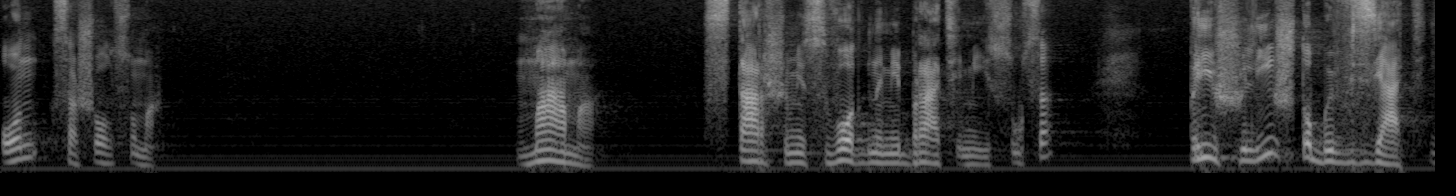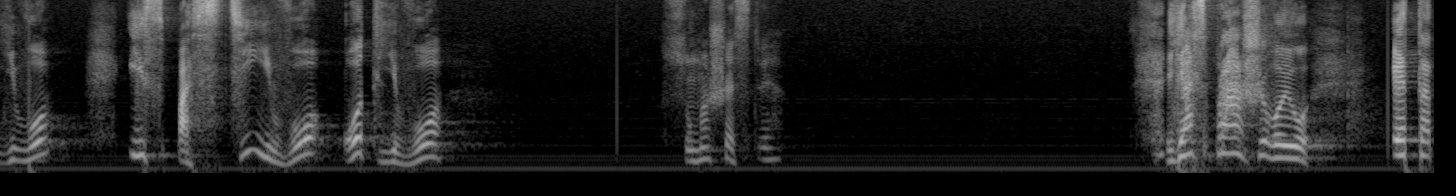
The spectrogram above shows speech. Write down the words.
Он сошел с ума. Мама старшими сводными братьями Иисуса пришли, чтобы взять его и спасти его от его сумасшествия. Я спрашиваю, это,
